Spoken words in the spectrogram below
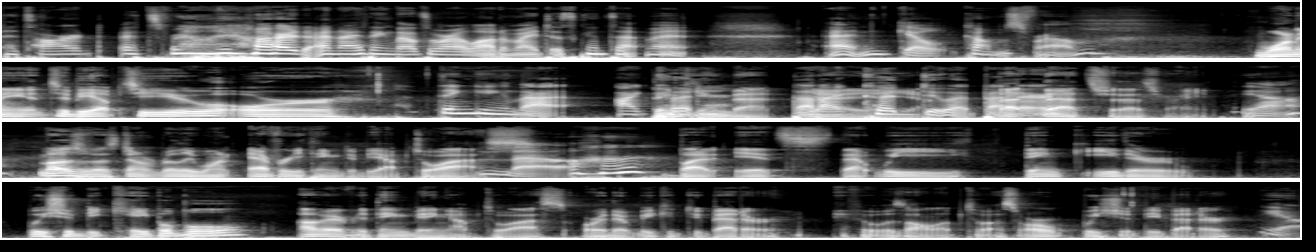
it's hard. It's really hard and i think that's where a lot of my discontentment and guilt comes from. Wanting it to be up to you or thinking that i could thinking that. that Yeah, i yeah, could yeah. do it That- better. that's that's right. yeah. Most of us don't really want everything to be up to us. no. But it's that we think either we should be capable of everything being up to us or that we could do better if it was all up to us or we should be better. yeah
